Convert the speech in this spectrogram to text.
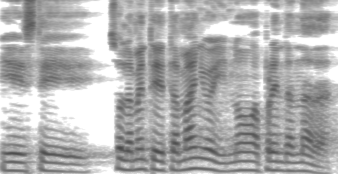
este, solamente de tamaño y no aprendan nada?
